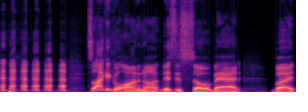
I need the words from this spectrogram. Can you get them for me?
so I could go on and on. This is so bad, but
